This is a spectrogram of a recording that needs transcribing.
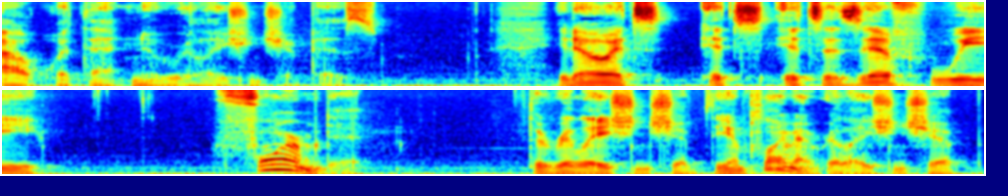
out what that new relationship is. You know, it's it's it's as if we formed it, the relationship, the employment relationship,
